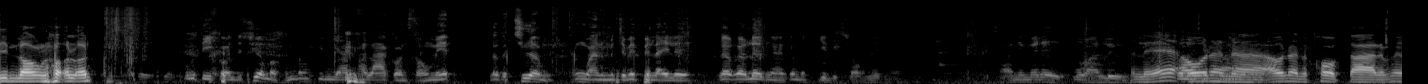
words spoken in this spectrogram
ดินรองล้อรถ ปกติก่อนจะเชื่อมอะผมต้องกินยาพาราก่อน2เม็ดแล้วก็เชื่อมทั้งวันมันจะไม่เป็นไรเลย แล้วก็เลิกงานก็มากินอีก2เม็ดนะเช้านี้ไม่ได้เมื่อวานลืม นั่นแหละเอานั่นน่ะเอานั่นครอบตานะให้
